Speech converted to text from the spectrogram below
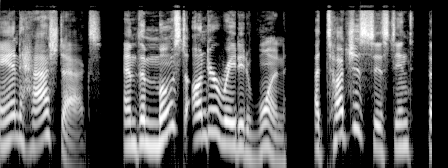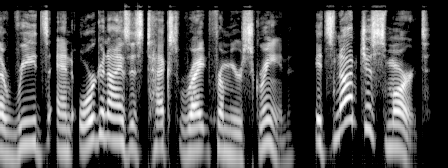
and hashtags. And the most underrated one a touch assistant that reads and organizes text right from your screen. It's not just smart,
